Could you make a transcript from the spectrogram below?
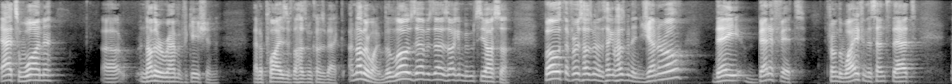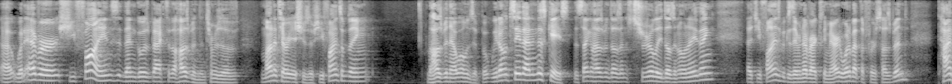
that's one uh, another ramification that applies if the husband comes back. Another one. Both the first husband and the second husband in general, they benefit from the wife in the sense that uh, whatever she finds then goes back to the husband in terms of monetary issues. If she finds something, the husband now owns it. But we don't say that in this case. The second husband doesn't surely doesn't own anything that she finds because they were never actually married. What about the first husband? The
